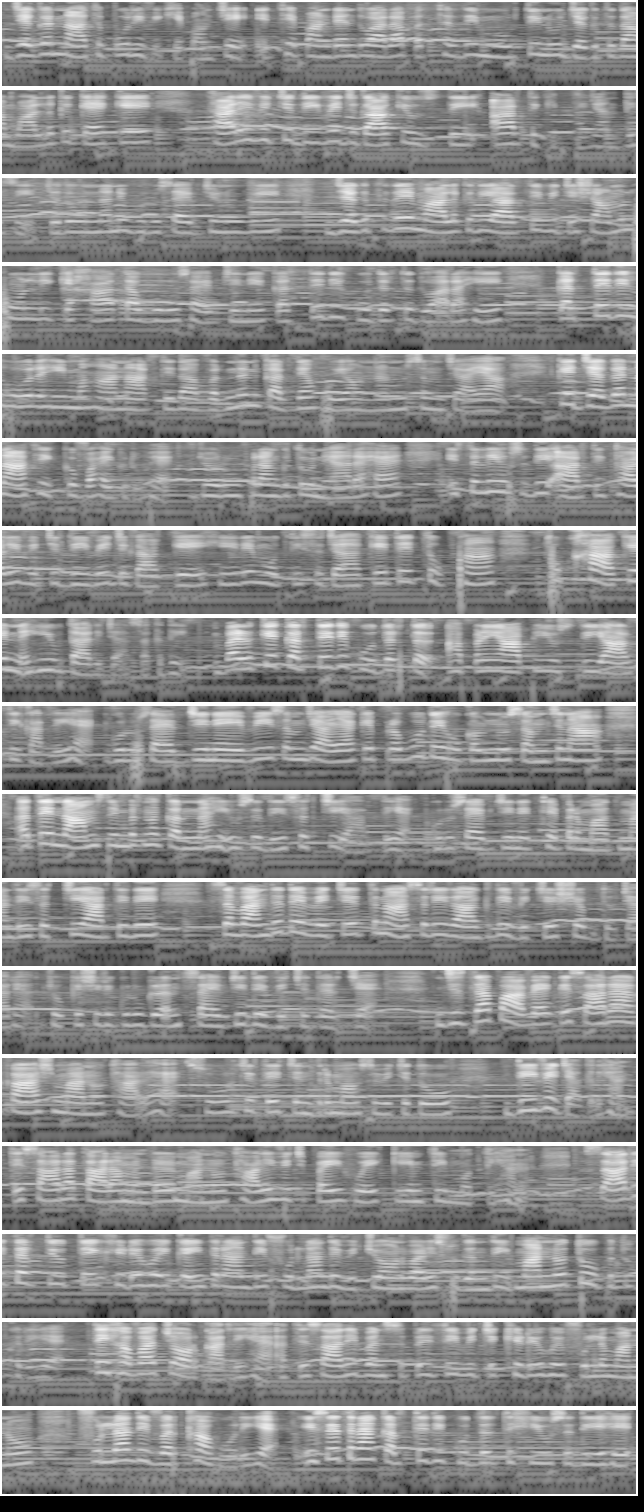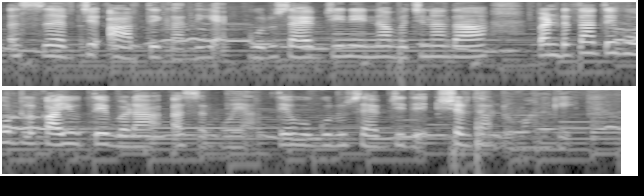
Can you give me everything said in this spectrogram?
ਜਗਨਨਾਥਪੁਰੀ ਵਿਖੇ ਪਹੁੰਚੇ। ਇੱਥੇ ਪਾਂਡਿਆਂ ਦੁਆਰਾ ਪੱਥਰ ਦੀ ਮੂਰਤੀ ਨੂੰ ਜਗਤ ਦਾ ਮਾਲਕ ਕਹਿ ਕੇ ਥਾਲੀ ਵਿੱਚ ਦੀਵੇ ਜਗਾ ਕੇ ਉਸ ਦੀ ਆਰਤੀ ਕੀਤੀ ਜਾਂਦੀ ਸੀ। ਜਦੋਂ ਉਹਨਾਂ ਨੇ ਗੁਰੂ ਸਾਹਿਬ ਜੀ ਨੂੰ ਵੀ ਜਗਤ ਦੇ ਮਾਲਕ ਦੀ ਆਰਤੀ ਵਿੱਚ ਸ਼ਾਮਲ ਹੋਣ ਲਈ ਕਿਹਾ ਤਾਂ ਗੁਰੂ ਸਾਹਿਬ ਜੀ ਨੇ ਕਰਤੇ ਦੀ ਕੁਦਰਤ ਦੁਆਰਾ ਹੀ ਕਰਤੇ ਦੀ ਹੋ ਰਹੀ ਮਹਾਨ ਆਰਤੀ ਦਾ ਵਰਣਨ ਕਰਦਿਆਂ ਹੋਇਆ ਉਹਨਾਂ ਨੂੰ ਸਮਝਾਇਆ ਕਿ ਜਗਨਨਾਥ ਇੱਕ ਵਾਹਿਗੁਰੂ ਹੈ, ਜੋ ਰੂਪ ਰੰਗ ਤੋਂ ਨਿਆਰਾ ਹੈ। ਇਸ ਲਈ ਉਸ ਦੀ ਆਰਤੀ ਥਾਲੀ ਵਿੱਚ ਦੀਵੇ ਜਗਾ ਕੇ, ਹੀਰੇ ਮੋਤੀ ਸਜਾ ਕੇ ਤੇ ਧੁੱਖਾਂ ਧੁਖਾ ਕੇ ਨਹੀਂ ਉਤਾਰੀ ਜਾ ਸਕਦੀ। ਬਲਕਿ ਕਰਤੇ ਦੀ ਕੁਦਰਤ ਆਪਣੇ ਆਪ ਹੀ ਉਸ ਦੀ ਆਰਤੀ ਕਰ ਰਹੀ ਹੈ। ਗੁਰੂ ਸਾਹਿਬ ਜੀ ਨੇ ਇਹ ਵੀ ਸਮਝਾਇਆ ਕਿ ਪ੍ਰਭੂ ਦੇ ਹੁਕਮ ਨੂੰ ਸਮਝਣਾ ਅਤੇ ਨਾਮ ਸਿਮਰਨ ਕਰਨਾ ਹੀ ਉਸ ਦੀ ਸੱਚੀ ਆਰਤੀ ਹੈ। ਗੁਰੂ ਸਾਹਿਬ ਜੀ ਨੇ ਇੱਥੇ ਪਰਮਾਤਮਾ ਦੀ ਸੱਚੀ ਆਰਤੀ ਦੇ ਸੰਬੰਧ ਦੇ ਵਿੱਚ ਤਨਾਸਰੀ ਰਾਗ ਦੇ ਵਿੱਚ ਸ਼ਬਦ ਉਚਾਰਿਆ, ਜੋ ਕਿ ਸ੍ਰੀ ਗੁਰੂ ਗ੍ਰੰਥ ਸਾਹਿਬ ਜੀ ਦੇ ਵਿੱਚ ਦਰਜ ਹੈ। ਜਿਸ ਦਾ ਭਾਵ ਹੈ ਕਿ ਸਾਰਾ ਆਕਾਸ਼ ਮਾਨੋ ਥਾਲ ਹੈ। ਸੂਰਜ ਤੇ ਚੰ드ਰਮਾ ਉਸ ਵਿੱਚ ਦੋ ਦੀਵੇ ਜਗ ਰਹੇ ਹਨ ਤੇ ਸਾਰਾ ਤਾਰਾ ਮੰਡਲ ਮਾਨੋ ਥਾਲੀ ਵਿੱਚ ਪਈ ਹੋਏ ਕੀਮਤੀ ਮੋਤੀ ਹਨ। ਸਾਰੀ ਧਰਤੀ ਉੱਤੇ ਖਿੜੇ ਹੋਏ ਕਈ ਤਰ੍ਹਾਂ ਦੀ ਫੁੱਲਾਂ ਦੇ ਵਿੱਚੋਂ ਆਉਣ ਵਾਲੀ ਸੁਗੰਧੀ ਮਾਨੋ ਧੂਪ ਧੁਖ ਰਹੀ ਹੈ ਤੇ ਹਵਾ ਚੌਰ ਕਰ ਰਹੀ ਹੈ ਅਤੇ ਸਾਰੀ ਬਨਸਪਤੀ ਵਿੱਚ ਖਿੜੇ ਹੋਏ ਫੁੱਲ ਮਾਨੋ ਫੁੱਲਾਂ ਦੀ ਵਰਖਾ ਹੋ ਰਹੀ ਹੈ। ਇਸੇ ਤਰ੍ਹਾਂ ਕਰਤੇ ਦੀ ਕੁਦਰਤ ਹੀ ਉਸ ਦੀ ਇਹ ਅਸਰ 'ਚ ਆਰਤੀ ਕਰ ਰਹੀ ਹੈ। ਗੁਰੂ ਸਾਹਿਬ ਜੀ ਨੇ ਇਹਨਾਂ ਵਚਨਾਂ ਦਾ ਪੰਡਤਾਂ ਤੇ ਹੋਰ ਲਕਾਈ ਉੱਤੇ ਬੜਾ ਅਸਰ ਹੋਇਆ ਤੇ ਉਹ ਗੁਰੂ ਸਾਹਿਬ ਜੀ ਦੇ ਸ਼ਰਧਾਲੂ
